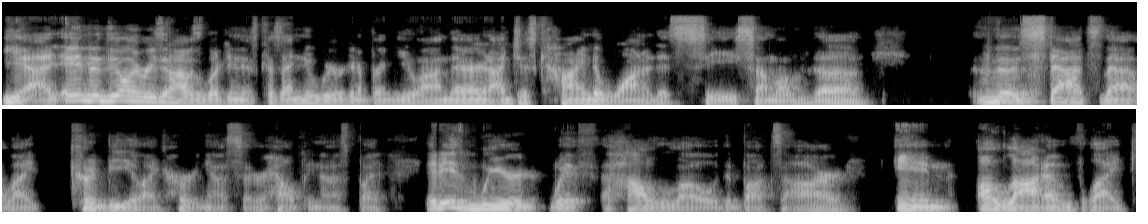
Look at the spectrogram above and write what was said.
Yeah, and the only reason I was looking is because I knew we were going to bring you on there, and I just kind of wanted to see some of the the stats that like could be like hurting us or helping us. But it is weird with how low the Bucks are in a lot of like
